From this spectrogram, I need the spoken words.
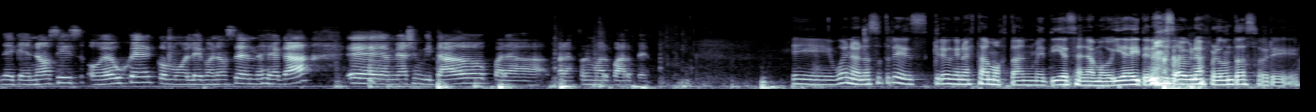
de que Gnosis o Euge, como le conocen desde acá, eh, me haya invitado para, para formar parte. Eh, bueno, nosotros creo que no estamos tan metidos en la movida y tenemos algunas preguntas sobre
